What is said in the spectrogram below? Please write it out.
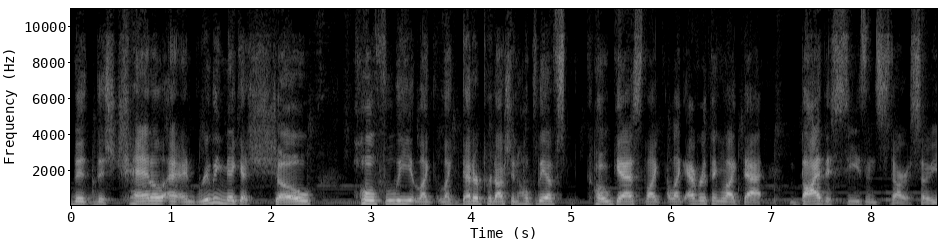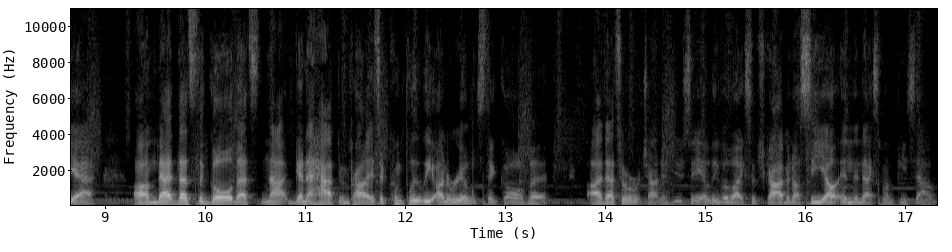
this, this channel and really make a show. Hopefully, like like better production. Hopefully, have co-guests, like like everything like that by the season start So yeah, um, that that's the goal. That's not gonna happen. Probably it's a completely unrealistic goal, but uh, that's what we're trying to do. So yeah, leave a like, subscribe, and I'll see y'all in the next one. Peace out.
